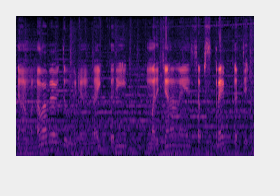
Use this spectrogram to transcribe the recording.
ચેનલમાં નવા આવ્યા હોય તો વિડીયોને લાઇક કરી, અમારી ચેનલને સબસ્ક્રાઈબ કરી દેજો.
